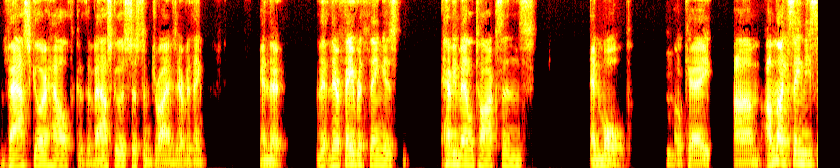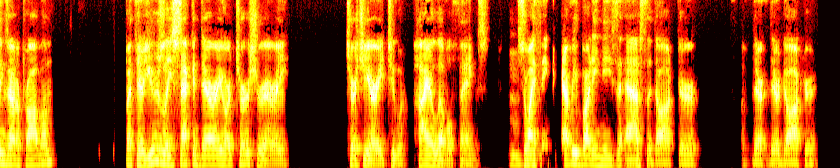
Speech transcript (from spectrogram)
vascular health, because the vascular system drives everything, and their their favorite thing is heavy metal toxins and mold. Mm-hmm. Okay. Um, I'm not saying these things aren't a problem, but they're usually secondary or tertiary tertiary to higher level things. Mm-hmm. So I think everybody needs to ask the doctor, their their doctor,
